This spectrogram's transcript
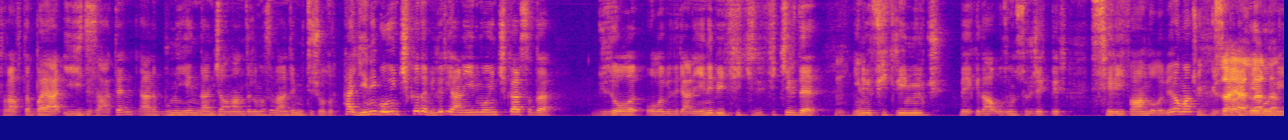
tarafta bayağı iyiydi zaten. Yani bunun yeniden canlandırılması bence müthiş olur. Ha yeni bir oyun çıkabilir. Yani yeni bir oyun çıkarsa da güzel ola- olabilir. Yani yeni bir fikir fikir de yeni bir fikri mülk belki daha uzun sürecek bir seri falan da olabilir ama Çünkü güzel yerlerden,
